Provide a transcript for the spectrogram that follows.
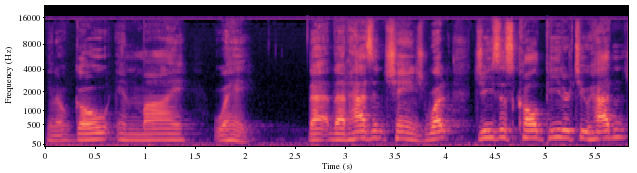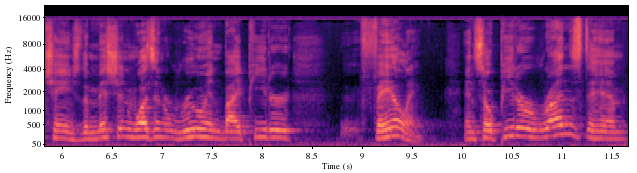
You know, go in my way. That, that hasn't changed. What Jesus called Peter to hadn't changed. The mission wasn't ruined by Peter failing. And so Peter runs to him,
